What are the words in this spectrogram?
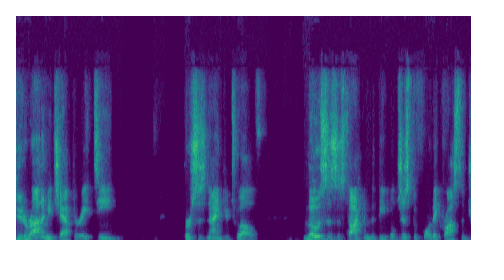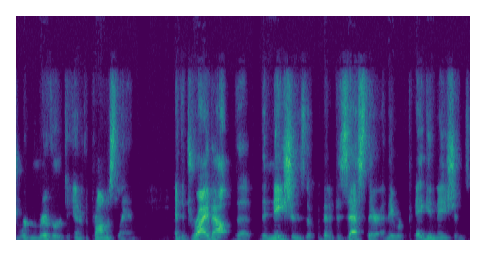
Deuteronomy chapter 18, verses 9 through 12. Moses is talking to the people just before they cross the Jordan River to enter the promised land and to drive out the, the nations that, that had possessed there. And they were pagan nations,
